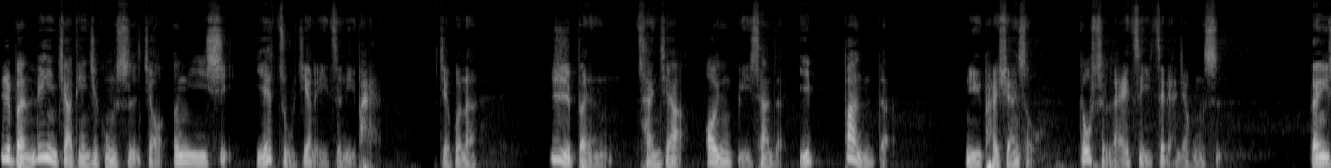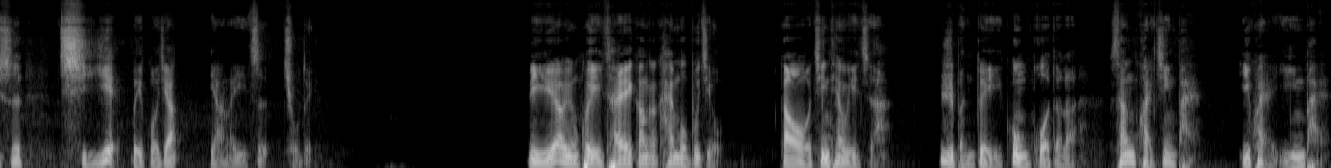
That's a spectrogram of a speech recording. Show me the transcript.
日本另一家电机公司叫 N.E.C，也组建了一支女排。结果呢，日本参加奥运比赛的一。半的女排选手都是来自于这两家公司，等于是企业为国家养了一支球队。里约奥运会才刚刚开幕不久，到今天为止啊，日本队共获得了三块金牌、一块银牌、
